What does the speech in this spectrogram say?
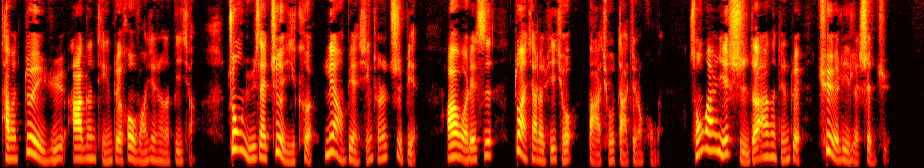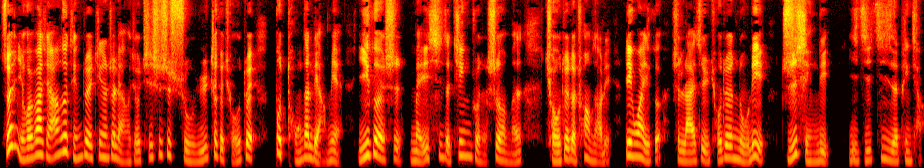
他们对于阿根廷队后防线上的逼抢。终于在这一刻，量变形成了质变，阿尔瓦雷斯断下了皮球，把球打进了空门，从而也使得阿根廷队确立了胜局。所以你会发现，阿根廷队进的这两个球其实是属于这个球队不同的两面，一个是梅西的精准的射门，球队的创造力；另外一个是来自于球队的努力、执行力以及积极的拼抢。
